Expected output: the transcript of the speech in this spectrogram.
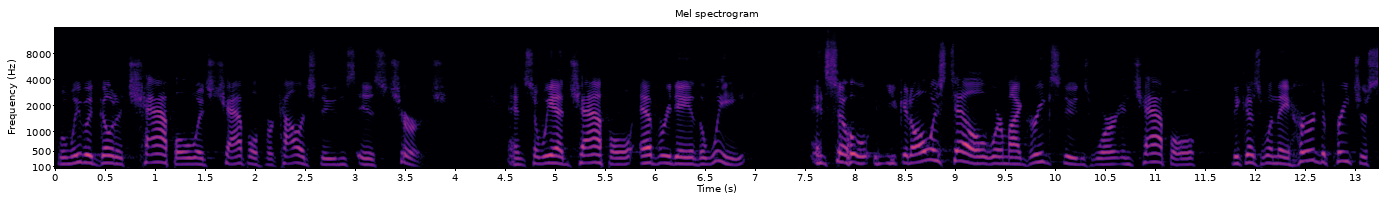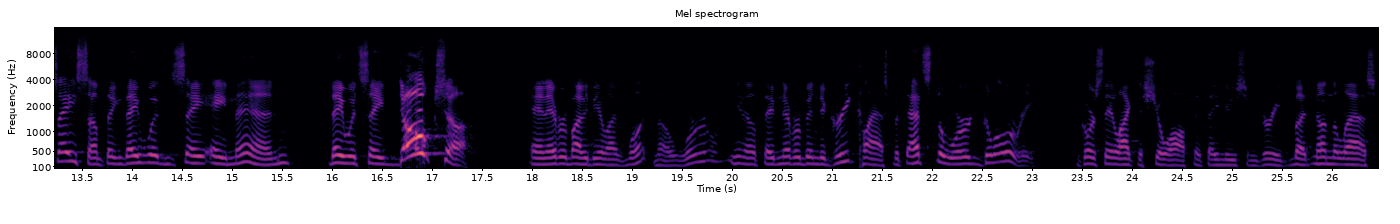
when we would go to chapel, which chapel for college students is church. And so we had chapel every day of the week. And so you could always tell where my Greek students were in chapel because when they heard the preacher say something, they wouldn't say amen. They would say doxa. And everybody be like, what in the world? You know, if they've never been to Greek class, but that's the word glory. Of course, they like to show off that they knew some Greek, but nonetheless,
